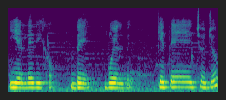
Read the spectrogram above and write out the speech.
Y él le dijo, Ve, vuelve, ¿qué te he hecho yo?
